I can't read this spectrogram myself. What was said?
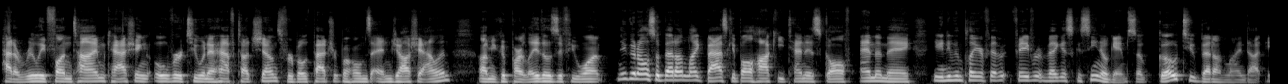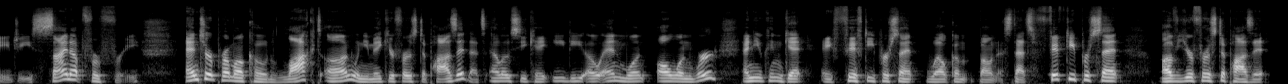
had a really fun time cashing over two and a half touchdowns for both Patrick Mahomes and Josh Allen. Um, you could parlay those if you want. You can also bet on like basketball, hockey, tennis, golf, MMA. You can even play your favorite Vegas casino game. So go to betonline.ag, sign up for free, Enter promo code locked on when you make your first deposit. That's L O C K E D O N, one, all one word, and you can get a 50% welcome bonus. That's 50% of your first deposit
